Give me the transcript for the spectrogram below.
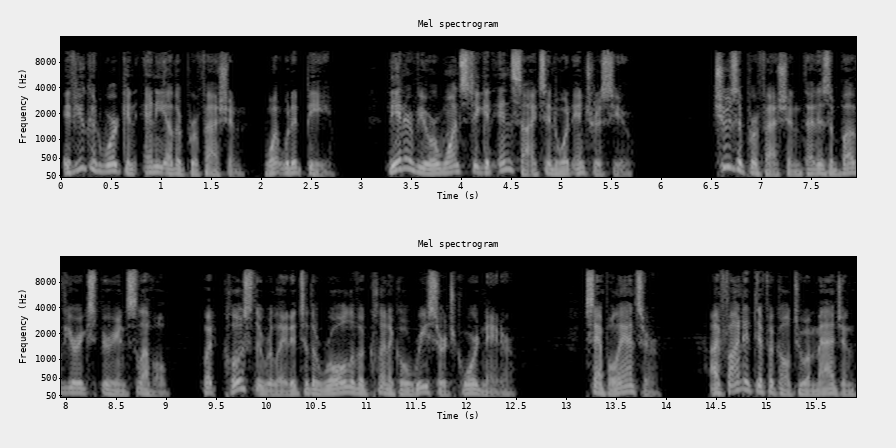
If you could work in any other profession, what would it be? The interviewer wants to get insights into what interests you. Choose a profession that is above your experience level, but closely related to the role of a clinical research coordinator. Sample answer. I find it difficult to imagine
